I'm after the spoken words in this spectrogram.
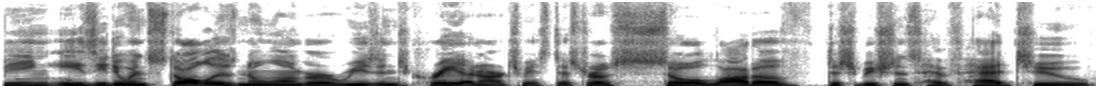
Being easy to install is no longer a reason to create an Arch-based distro, so a lot of distributions have had to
